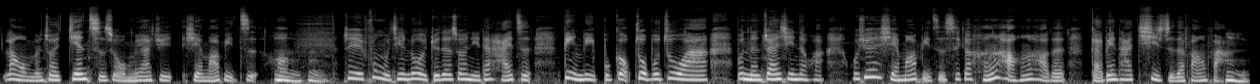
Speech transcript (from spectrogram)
让我们说坚持说我们要去写毛笔字哈。嗯嗯。所以父母亲如果觉得说你的孩子定力不够，坐不住啊，不能专心的话，我觉得写毛笔字是一个很好很好的改变他气质的方法。嗯。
